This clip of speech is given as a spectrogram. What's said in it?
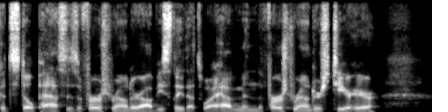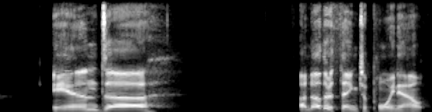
could still pass as a first rounder. Obviously, that's why I have him in the first rounders tier here. And uh, another thing to point out,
